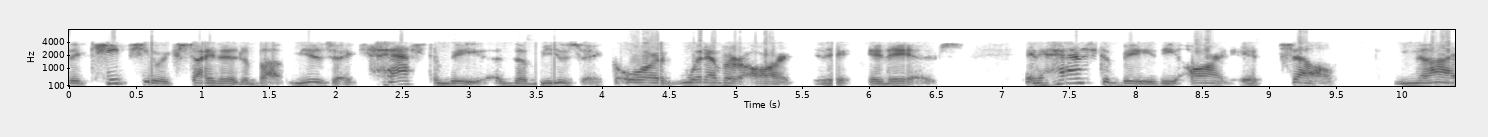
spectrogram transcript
that keeps you excited about music has to be the music or whatever art it is. It has to be the art itself, not,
